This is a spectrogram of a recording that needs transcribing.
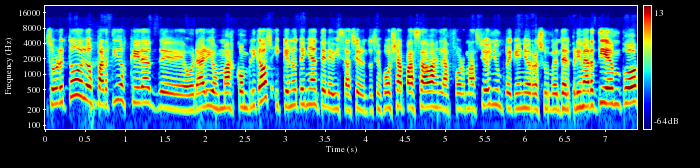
sobre todo los partidos que eran de horarios más complicados y que no tenían televisación. Entonces vos ya pasabas la formación y un pequeño resumen del primer tiempo,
